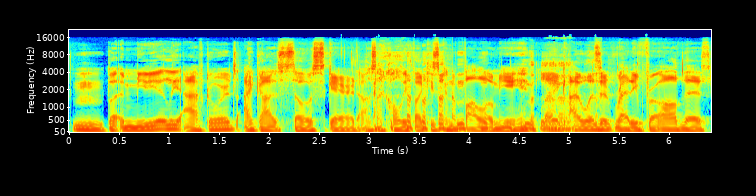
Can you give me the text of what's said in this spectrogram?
Mm. But immediately afterwards, I got so scared. I was like, holy fuck, he's gonna follow me. Like I wasn't ready for all this.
